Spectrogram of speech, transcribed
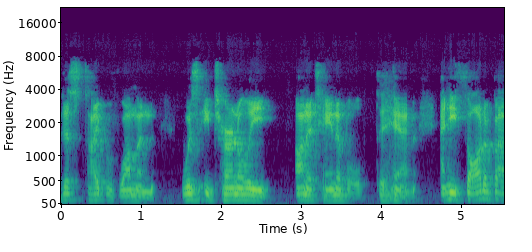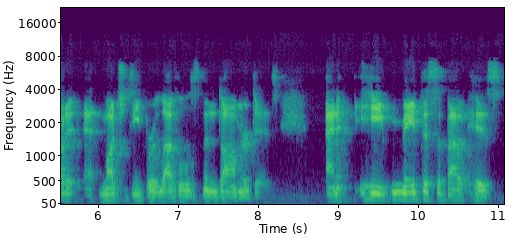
this type of woman was eternally unattainable to him, and he thought about it at much deeper levels than Dahmer did, and he made this about his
